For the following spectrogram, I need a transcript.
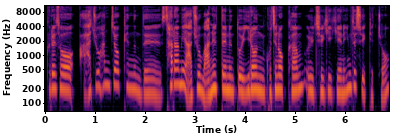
그래서 아주 한적했는데 사람이 아주 많을 때는 또 이런 고즈넉함을 즐기기에는 힘들 수 있겠죠.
